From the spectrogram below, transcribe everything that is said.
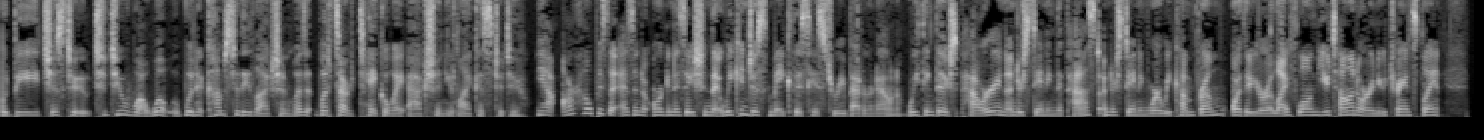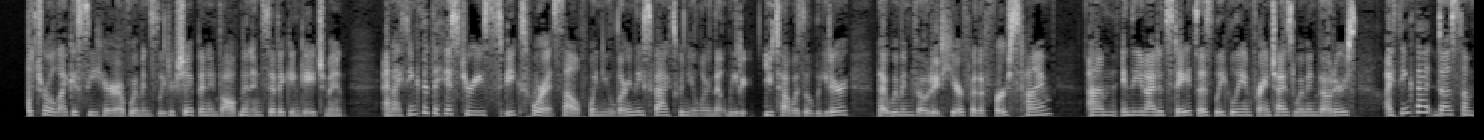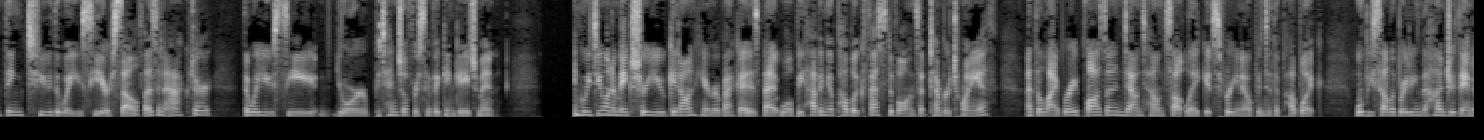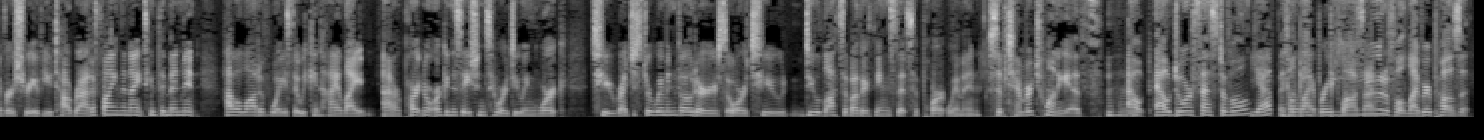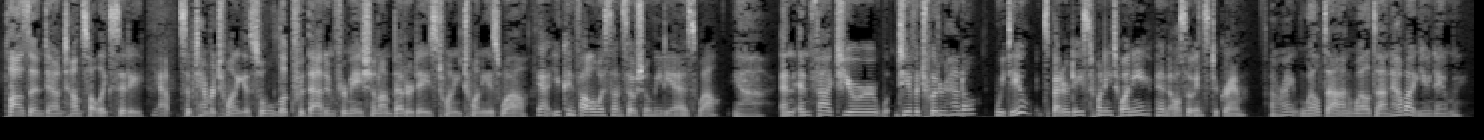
would be just to, to do what? What when it comes to the election? What's, what's our takeaway action you'd like us to do? Yeah, our hope is that as an organization that we can just make this history better known. We think there's power in understanding the past, understanding where we come from, whether you're a lifelong Utahn or a new transplant. Cultural legacy here of women's leadership and involvement in civic engagement. And I think that the history speaks for itself when you learn these facts, when you learn that leader, Utah was a leader, that women voted here for the first time um, in the United States as legally enfranchised women voters. I think that does something to the way you see yourself as an actor, the way you see your potential for civic engagement. And we do want to make sure you get on here, Rebecca, is that we'll be having a public festival on September 20th at the Library Plaza in downtown Salt Lake. It's free and open to the public. We'll be celebrating the 100th anniversary of Utah ratifying the 19th Amendment, have a lot of ways that we can highlight our partner organizations who are doing work to register women voters or to do lots of other things that support women. September 20th, out, outdoor festival. Mm-hmm. Yep, at the Library Plaza. Beautiful. Library Plaza, Plaza in downtown Salt Lake City. Yep. September 20th. So we'll look for that information on Better Days 2020 as well. Yeah, you can follow us on social media as well. Yeah. And in fact, your do you have a Twitter handle? We do. It's Better Days 2020 and also Instagram. All right. Well done. Well done. How about you, Naomi?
